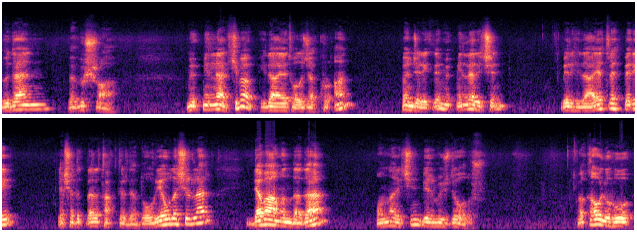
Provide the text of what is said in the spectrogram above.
Hüden ve büşra. Müminler kime hidayet olacak Kur'an? Öncelikle müminler için bir hidayet rehberi yaşadıkları takdirde doğruya ulaşırlar. Devamında da onlar için bir müjde olur. Ve kavluhu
